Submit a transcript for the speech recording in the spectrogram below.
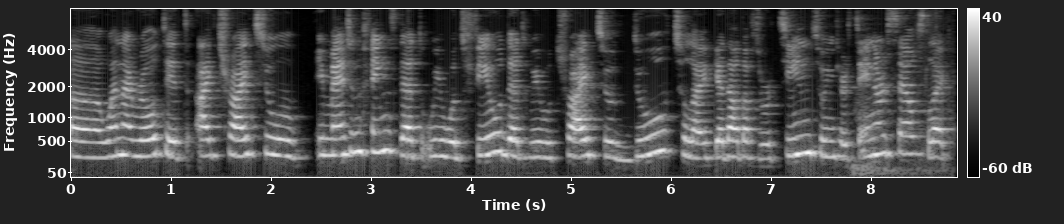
uh, when I wrote it, I tried to imagine things that we would feel, that we would try to do to like get out of the routine, to entertain ourselves, like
